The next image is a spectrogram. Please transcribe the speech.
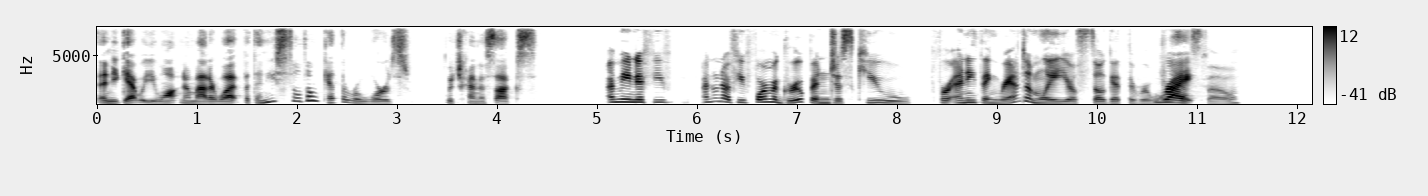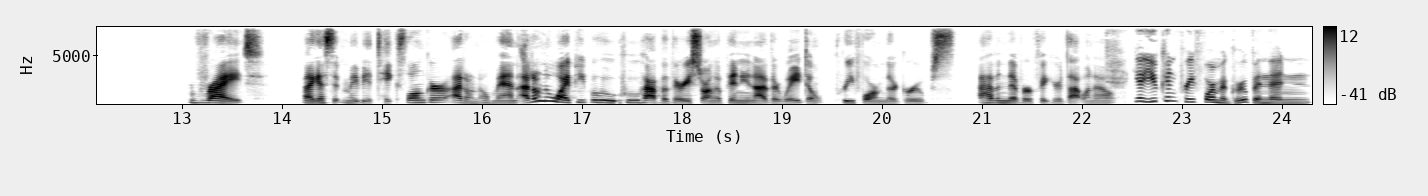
Then you get what you want no matter what, but then you still don't get the rewards, which kind of sucks. I mean, if you, I don't know, if you form a group and just queue for anything randomly, you'll still get the rewards, right. though. Right. I guess it maybe it takes longer. I don't know, man. I don't know why people who who have a very strong opinion either way don't preform their groups. I haven't never figured that one out. Yeah, you can preform a group and then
